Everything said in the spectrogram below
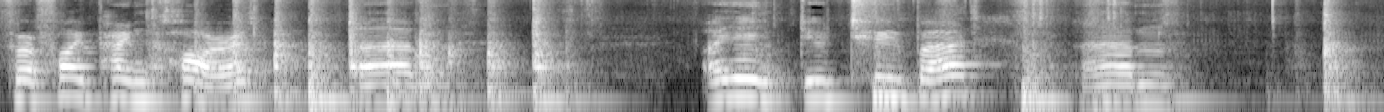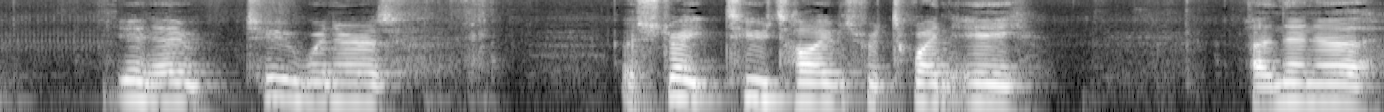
for a five pound card. Um, I didn't do too bad. Um, you know, two winners, a straight two times for twenty, and then a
